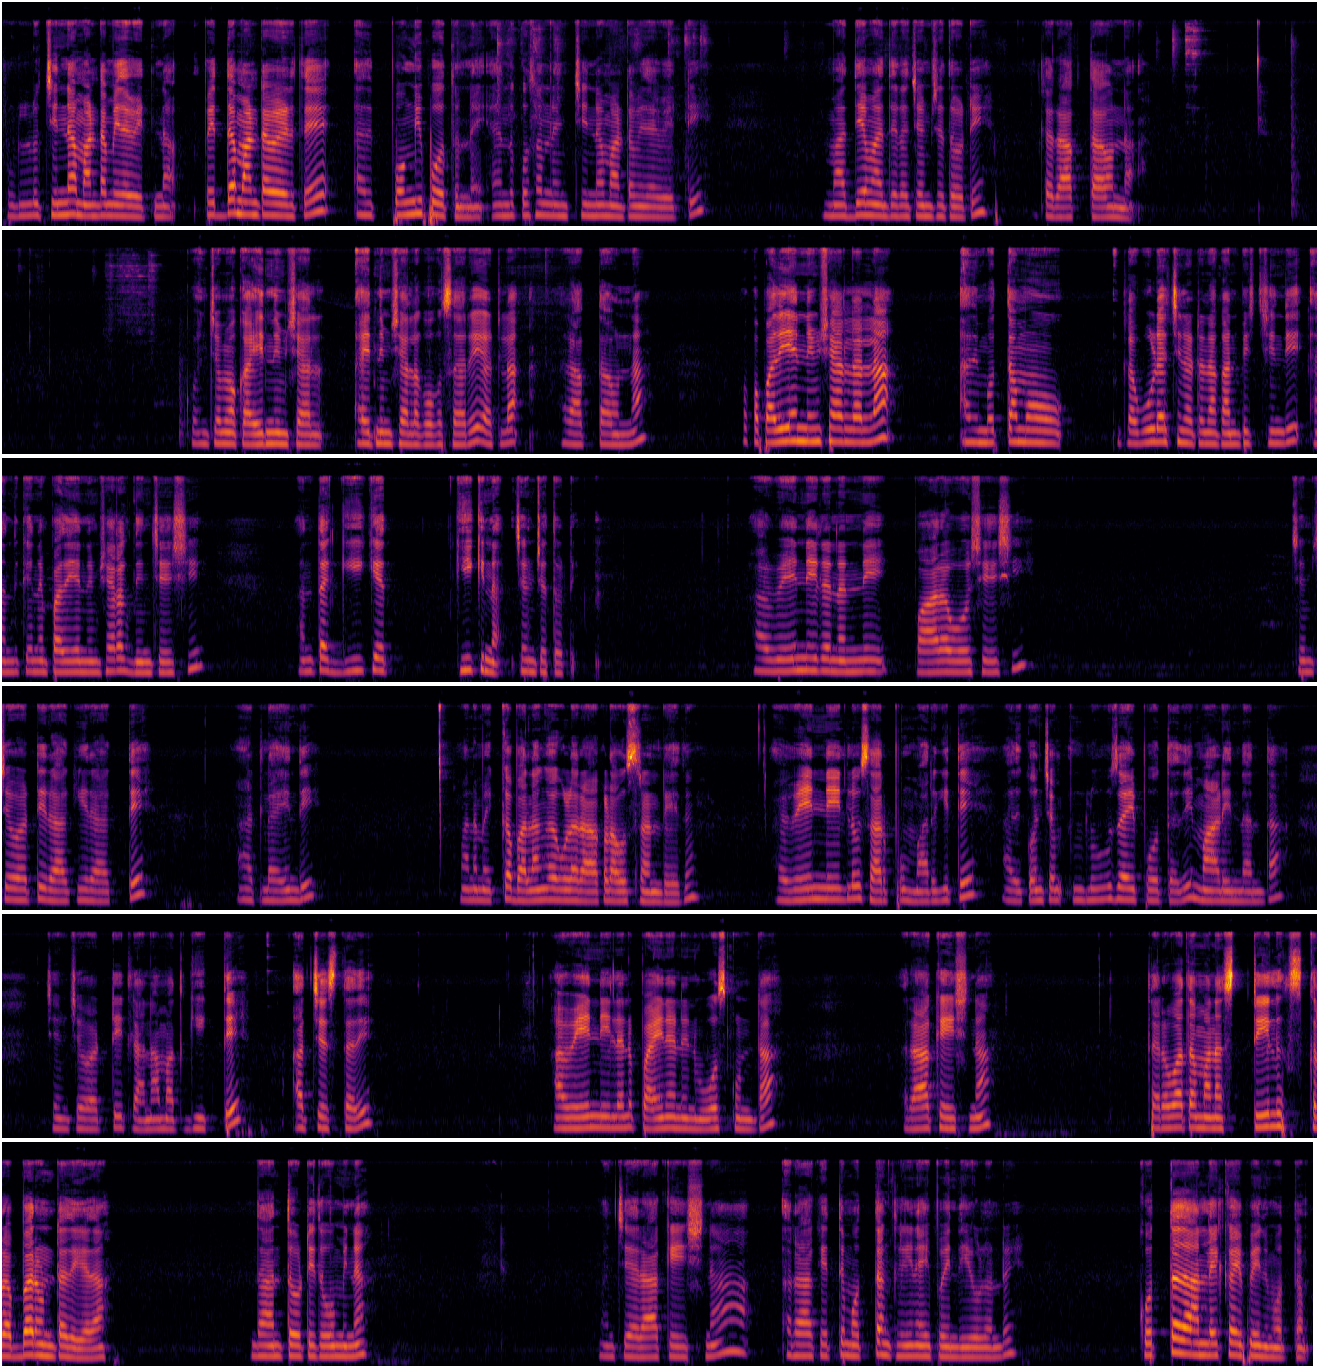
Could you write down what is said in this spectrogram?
ఫుల్ చిన్న మంట మీద పెట్టిన. పెద్ద మంట పెడితే అది పొంగిపోతున్నాయి. అందుకోసం నేను చిన్న మంట మీద పెట్టి మధ్య మధ్యలో చెంచాతోటి ఇట్లా రాకుతా ఉన్నా. కొంచెం ఒక ఐదు నిమిషాలు ఐదు నిమిషాలకు ఒకసారి అట్లా రాకుతా ఉన్నా. ఒక పదిహేను నిమిషాలల్లో అది మొత్తము ఇట్లా ఊడొచ్చినట్టు నాకు అనిపించింది. అందుకే నేను పదిహేను నిమిషాలకు దించేసి అంతా గీకే గీకిన చెంచాతోటి. ఆ వేడి నీళ్ళనన్నీ పారవోసేసి చెంచా పట్టి రాకి రాకితే అట్లా అయింది. మనం ఎక్క బలంగా కూడా రాకడం అవసరం లేదు. ఆ వేడి నీళ్ళు సర్పు మరిగితే అది కొంచెం లూజ్ అయిపోతుంది మాడిందంతా. చెంచా పట్టి ఇట్లా అనామత్ గీక్తే వచ్చేస్తుంది ఆ వేడి నీళ్ళను పైన నేను పోసుకుంటా రాకేసిన. తర్వాత మన స్టీల్ స్క్రబ్బర్ ఉంటుంది కదా దాంతో తోమిన. మంచిగా రాకేసిన. రాకెత్తే మొత్తం క్లీన్ అయిపోయింది చూడండి. కొత్త దాని లెక్క అయిపోయింది మొత్తం.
